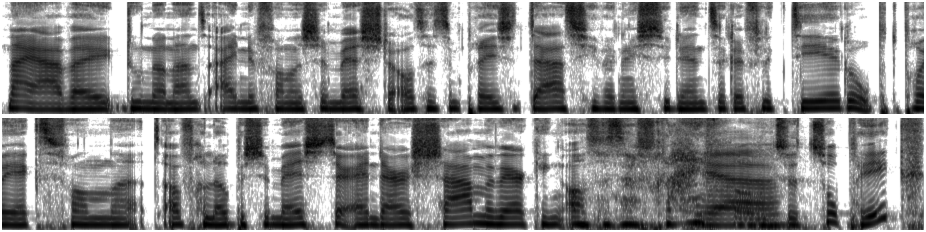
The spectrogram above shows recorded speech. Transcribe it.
Nou ja, wij doen dan aan het einde van een semester altijd een presentatie waarin studenten reflecteren op het project van eh, het afgelopen semester. En daar is samenwerking altijd een vrij Ja. grote topic.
